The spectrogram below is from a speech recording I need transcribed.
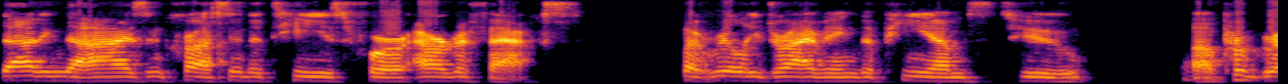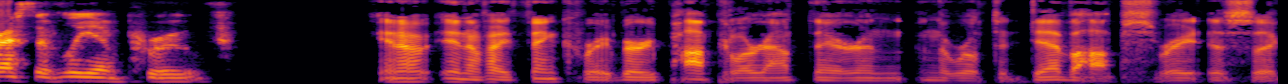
dotting the i's and crossing the t's for artifacts, but really driving the PMs to uh, progressively improve. You know, and if I think right, very popular out there in, in the world to DevOps, right, is a,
